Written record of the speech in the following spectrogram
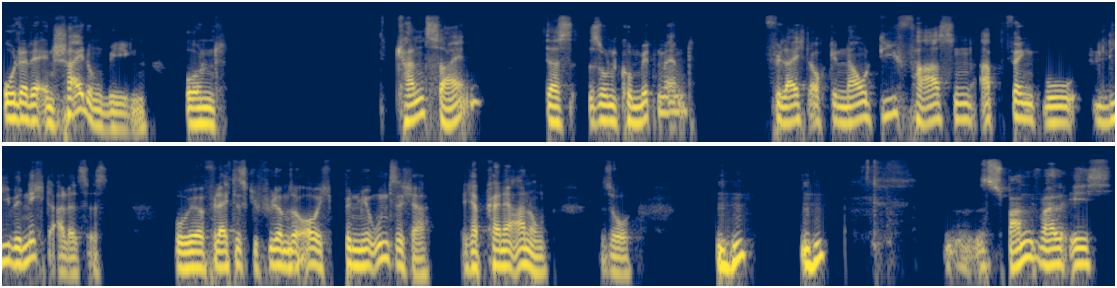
oder der Entscheidung wegen? Und kann es sein, dass so ein Commitment vielleicht auch genau die Phasen abfängt, wo Liebe nicht alles ist wo wir vielleicht das Gefühl haben, so, mhm. oh, ich bin mir unsicher, ich habe keine Ahnung. So. Mhm. Mhm. Das ist spannend, weil ich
